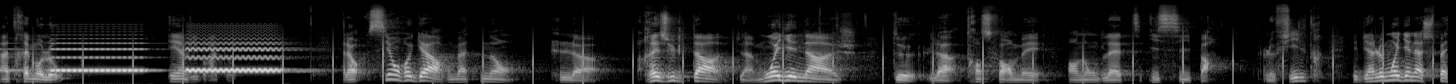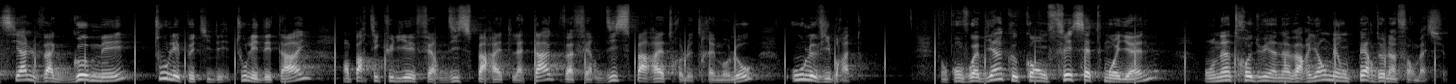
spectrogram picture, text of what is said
un trémolo et un vibrato. Alors, si on regarde maintenant le résultat d'un moyen-âge de la transformée en ondelette ici par le filtre, eh bien, le moyen-âge spatial va gommer tous les, détails, en particulier faire disparaître l'attaque, va faire disparaître le trémolo ou le vibrato. Donc on voit bien que quand on fait cette moyenne, on introduit un invariant, mais on perd de l'information.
